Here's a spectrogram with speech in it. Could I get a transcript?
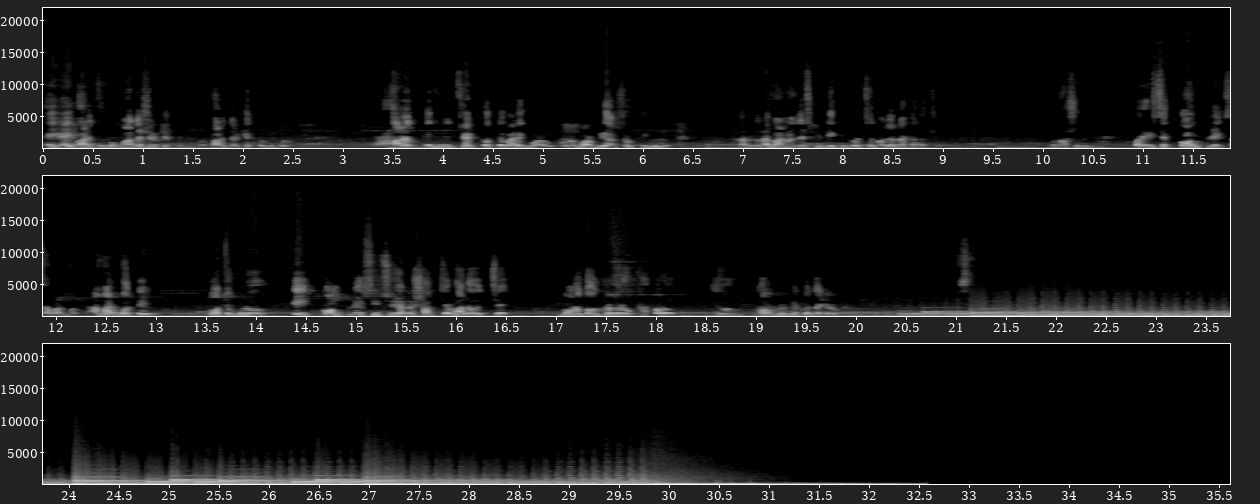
এই এই ভারতীয় উপমহাদেশের ক্ষেত্রে বিপদ। ভারতের ক্ষেত্রে বিপদ। ভারতকে যদি থ্রেট করতে পারে কোনো বৃহৎ শক্তিগুলো কারণ তারা বাংলাদেশকে নিয়ে কি করছে? নজর রাখার আছে। কোনো অসুবিধা নেই। বাট ইটস এ কমপ্লেক্স আমার মতে। আমার মতে কতগুলো এই কমপ্লেক্স সিচুয়েশনে সবচেয়ে ভালো হচ্ছে গণতন্ত্রকে রক্ষা করো এবং ধর্মনিরপেক্ষতাকে রক্ষা করো।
